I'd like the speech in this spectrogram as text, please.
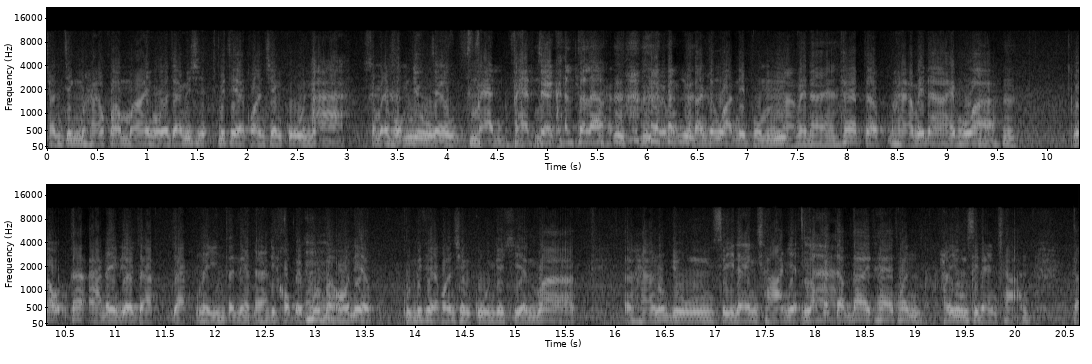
ฉันจริงมหาความหมายของอาจารย์วิชวิทยากรเชียงกูลเนี่ยอ่า สมัยผมอยู่เจอแฟนแฟนเจอกันซะแล้ว สมัยผมอยู่ต่างจังหวัดนี่ผมหาไม่ได้ แทบจะหาไม่ได้ เพราะว่าเราก็อ่านได้อย่างเดียวจากจากในอินเทอร์เน็ตนะที่เขาไปพูดว่าอ๋อเนี่ยคุณวิทยากรเชียงกูลแกเขียนว่าเอ่อหางนกยูงสีแดงฉานเนี่ยเราก็อ่า จำได้แค่ท่อนหางนกยูงสีแดงฉาน แต่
